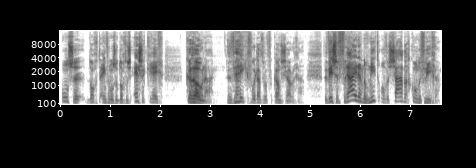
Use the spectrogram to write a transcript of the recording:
onze dochter, een van onze dochters, Esther, kreeg corona. Een week voordat we op vakantie zouden gaan. We wisten vrijdag nog niet of we zaterdag konden vliegen.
